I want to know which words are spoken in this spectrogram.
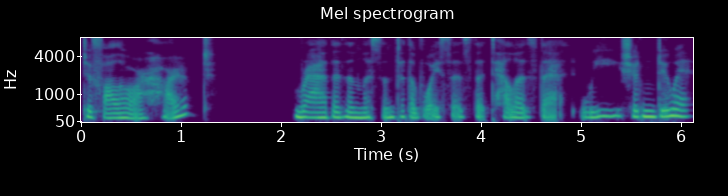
to follow our heart rather than listen to the voices that tell us that we shouldn't do it.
